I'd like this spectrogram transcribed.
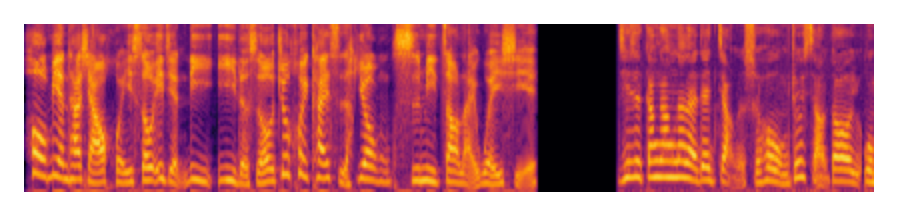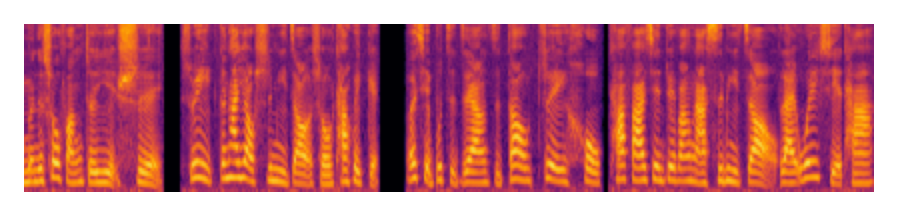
后面他想要回收一点利益的时候，就会开始用私密照来威胁。其实刚刚娜娜在讲的时候，我们就想到我们的受访者也是诶，所以跟他要私密照的时候，他会给，而且不止这样子，到最后他发现对方拿私密照来威胁他，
